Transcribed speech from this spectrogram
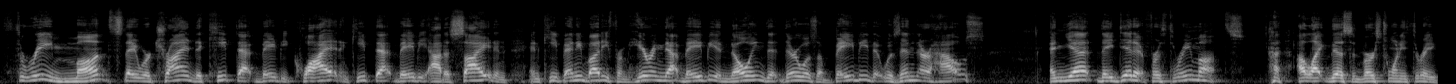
three months they were trying to keep that baby quiet and keep that baby out of sight and, and keep anybody from hearing that baby and knowing that there was a baby that was in their house? And yet they did it for three months. I like this in verse 23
